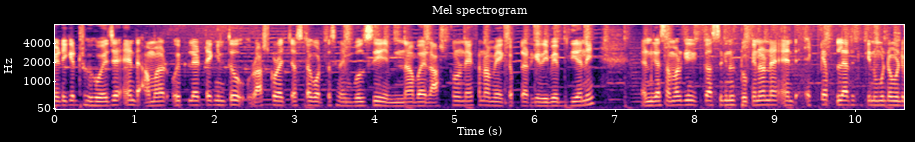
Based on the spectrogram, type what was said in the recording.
মেডিকেট হয়ে যায় অ্যান্ড আমার ওই প্লেয়ারটা কিন্তু রাশ করার চেষ্টা করতেছে। আমি বলছি, না ভাই রাশ করুন এখন, আমি একটা প্লেয়ারকে রিভাইভ দিয়ে নিই। অ্যান্ড গ্যাস আমার কাছে কিন্তু টোকেনও নেয় অ্যান্ড একটা প্লেয়ারকে কিন্তু মোটামুটি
